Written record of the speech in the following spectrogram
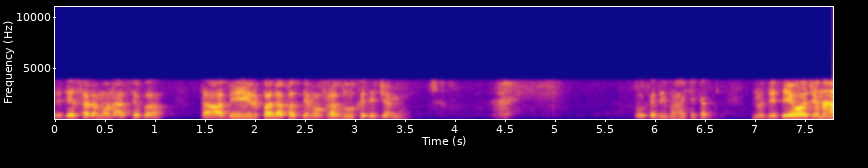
د دې سره مناسب تعبیر په لفظ د مفرد و که د جمع و که دی په حقیقت نو د دې وجنه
